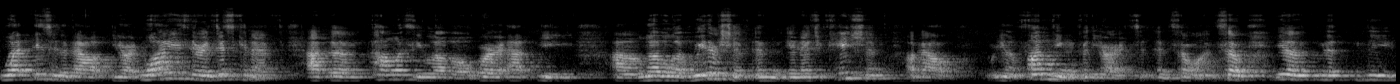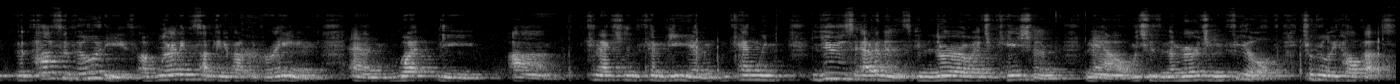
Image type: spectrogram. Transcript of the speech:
What is it about the art? Why is there a disconnect at the policy level or at the uh, level of leadership in, in education about you know, funding for the arts and so on. So, you know, the, the, the possibilities of learning something about the brain and what the um, connections can be and can we use evidence in neuroeducation now, which is an emerging field, to really help us.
